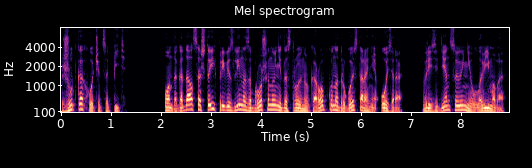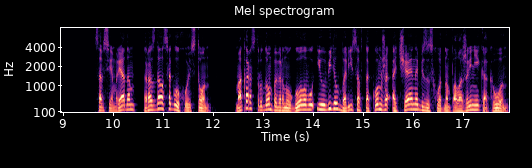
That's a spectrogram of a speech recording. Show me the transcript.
Жутко хочется пить. Он догадался, что их привезли на заброшенную недостроенную коробку на другой стороне озера, в резиденцию неуловимого. Совсем рядом раздался глухой стон. Макар с трудом повернул голову и увидел Бориса в таком же отчаянно безысходном положении, как и он.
